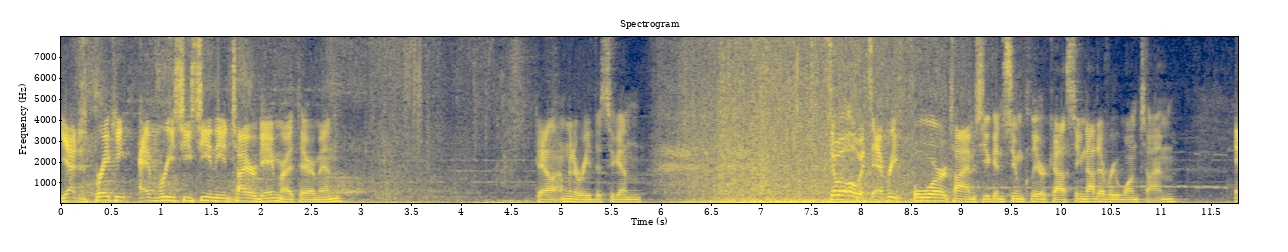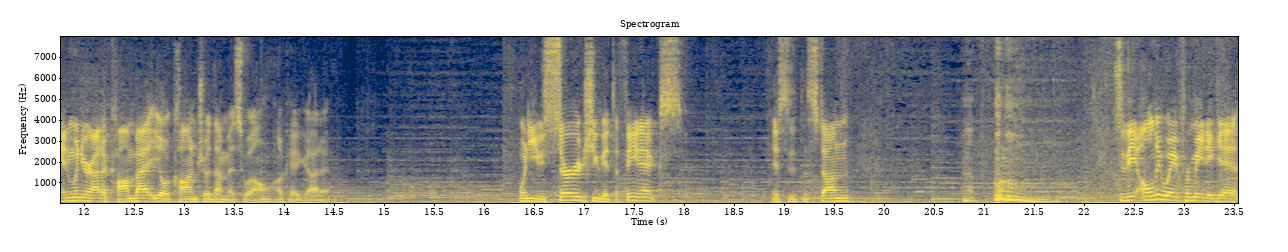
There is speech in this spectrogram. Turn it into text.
Yeah, just breaking every CC in the entire game right there, man. Okay, I'm gonna read this again. So, oh, it's every four times you consume clear casting, not every one time. And when you're out of combat, you'll conjure them as well. Okay, got it. When you surge, you get the Phoenix. This is the stun. so the only way for me to get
